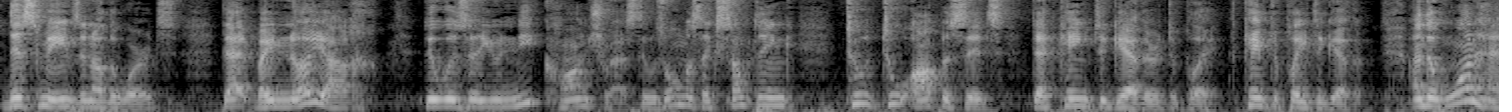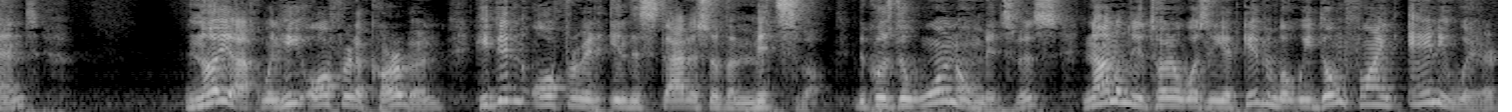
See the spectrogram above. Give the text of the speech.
This means, in other words, that by Noach, there was a unique contrast. It was almost like something, two, two opposites that came together to play, came to play together. On the one hand, Noach, when he offered a korban, he didn't offer it in the status of a mitzvah because there were no mitzvahs. Not only the Torah wasn't yet given, but we don't find anywhere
